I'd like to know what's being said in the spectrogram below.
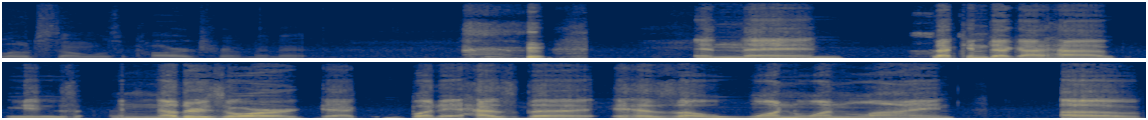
Floatstone was a card for a minute. And then second deck I have is another Zoroark deck, but it has the it has a one one line of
